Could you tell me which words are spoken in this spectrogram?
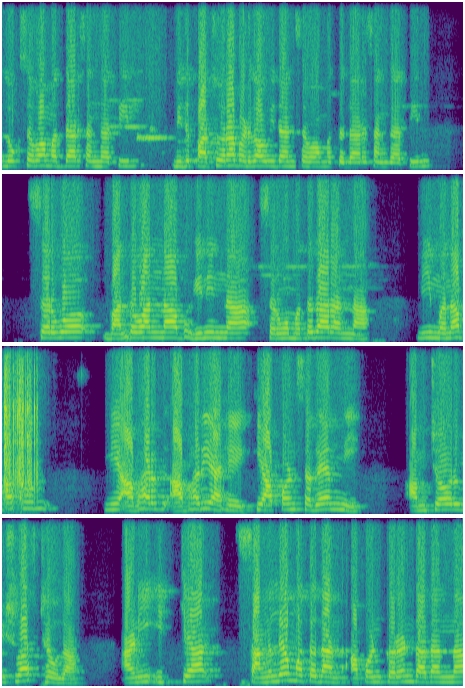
लोकसभा मतदारसंघातील विध पाचोरा बडगाव विधानसभा मतदारसंघातील सर्व बांधवांना भगिनींना सर्व मतदारांना मी मनापासून मी आभार आभारी आहे की आपण सगळ्यांनी आमच्यावर विश्वास ठेवला आणि इतक्या चांगलं मतदान आपण करणदादांना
